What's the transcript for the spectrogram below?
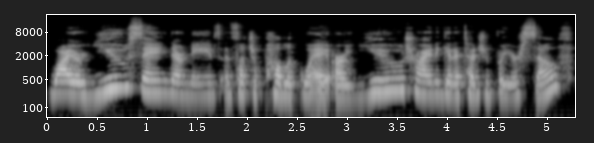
why are you saying their names in such a public way? Are you trying to get attention for yourself?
